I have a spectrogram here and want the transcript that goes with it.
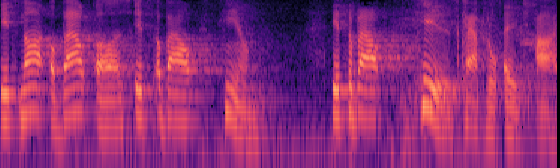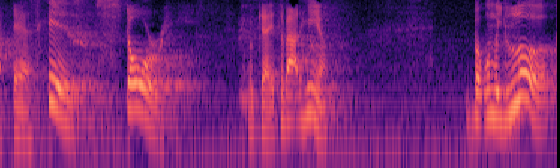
it's not about us, it's about Him. It's about His, capital H I S, His story. Okay, it's about Him. But when we look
